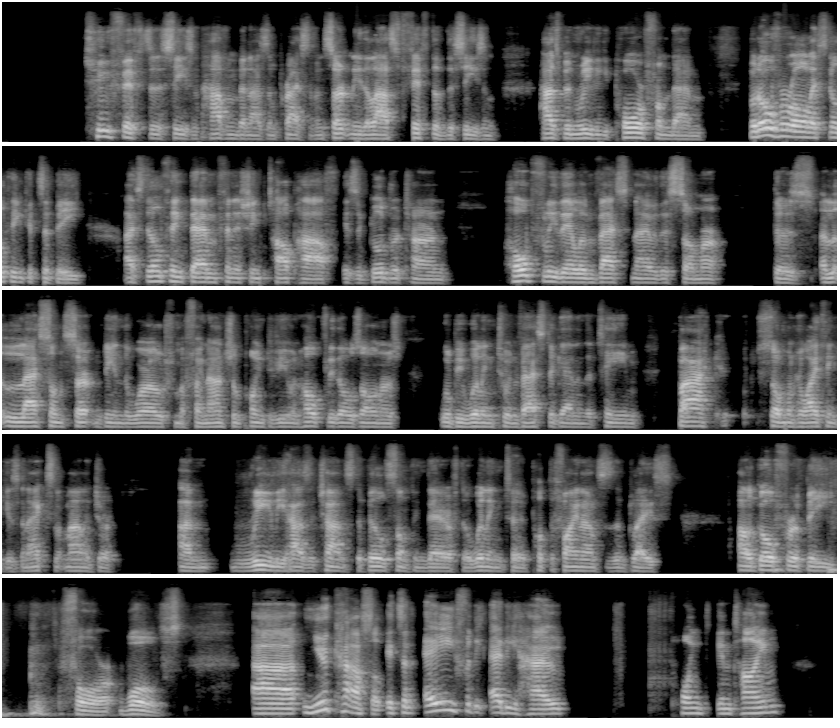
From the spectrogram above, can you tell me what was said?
two fifths of the season haven't been as impressive, and certainly the last fifth of the season has been really poor from them. But overall, I still think it's a B. I still think them finishing top half is a good return. Hopefully, they'll invest now this summer. There's a little less uncertainty in the world from a financial point of view, and hopefully, those owners will be willing to invest again in the team back someone who I think is an excellent manager and really has a chance to build something there if they're willing to put the finances in place. I'll go for a B for Wolves. Uh, Newcastle, it's an A for the Eddie Howe point in time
